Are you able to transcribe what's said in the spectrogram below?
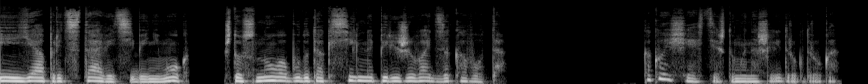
И я представить себе не мог, что снова буду так сильно переживать за кого-то. Какое счастье, что мы нашли друг друга.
